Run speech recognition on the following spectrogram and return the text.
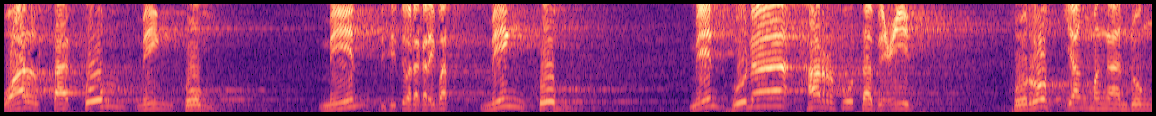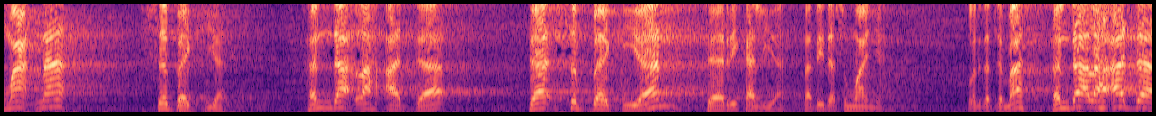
wal takum minkum Min di situ ada kalimat minkum. Min huna harfu tab'id. Huruf yang mengandung makna sebagian. Hendaklah ada da sebagian dari kalian. Berarti tidak semuanya. Kalau diterjemah, hendaklah ada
